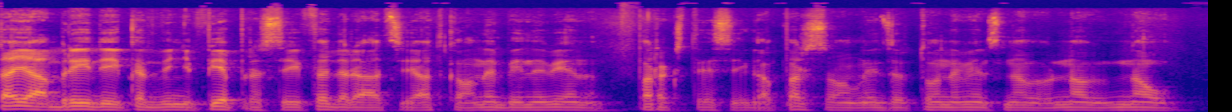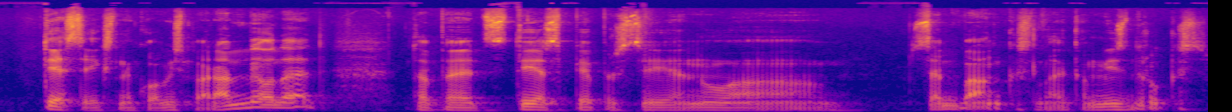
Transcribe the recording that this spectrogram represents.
tajā brīdī, kad viņi pieprasīja federāciju, atkal nebija neviena parakstiesīgā persona. Līdz ar to neviens nav, nav, nav tiesīgs neko vispār atbildēt. Tāpēc tiesa pieprasīja no Seibankas, laikam, izdrukas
